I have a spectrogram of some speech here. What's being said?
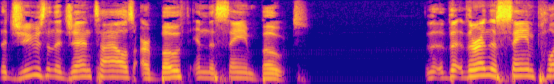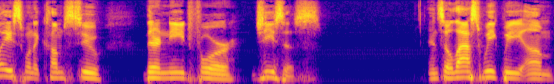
the Jews and the Gentiles are both in the same boat. They're in the same place when it comes to their need for Jesus. And so last week we um,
